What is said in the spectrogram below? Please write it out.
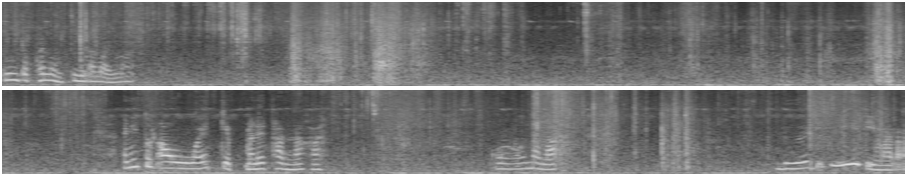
กินกับขนมจีนอร่อยมาก อันนี้ตุนเอาไว้เก็บเมล็ดพันธุ์นะคะ โอ้ยมาละเลื้อยดีดีมาละ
